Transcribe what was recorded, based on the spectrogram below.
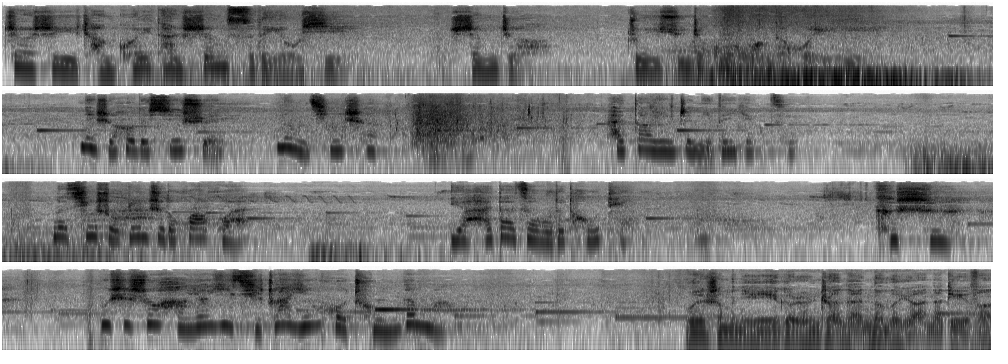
这是一场窥探生死的游戏，生者追寻着过往的回忆。那时候的溪水那么清澈，还倒映着你的影子。那亲手编织的花环，也还戴在我的头顶。可是，不是说好要一起抓萤火虫的吗？为什么你一个人站在那么远的地方，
